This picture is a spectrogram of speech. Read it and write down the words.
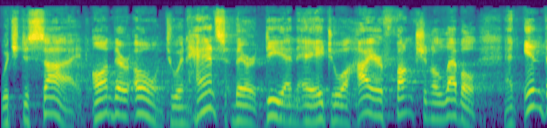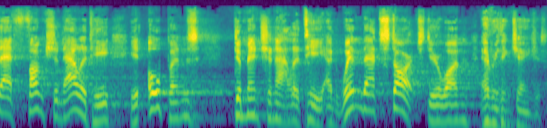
which decide on their own to enhance their DNA to a higher functional level. And in that functionality, it opens dimensionality. And when that starts, dear one, everything changes.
